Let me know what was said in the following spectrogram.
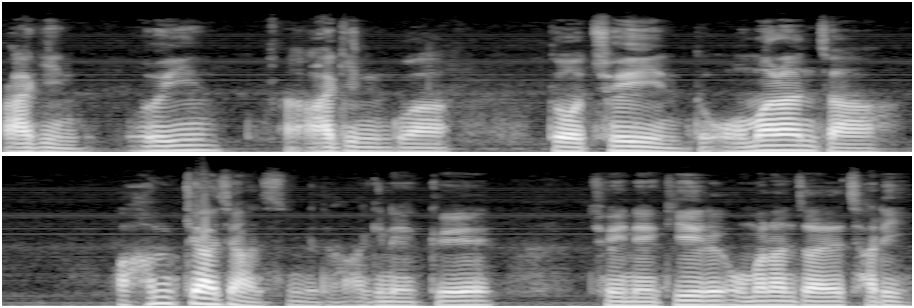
악인, 의인, 악인과 또 죄인, 또 오만한 자와 함께하지 않습니다. 악인의 꾀, 죄인의 길, 오만한 자의 자리,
